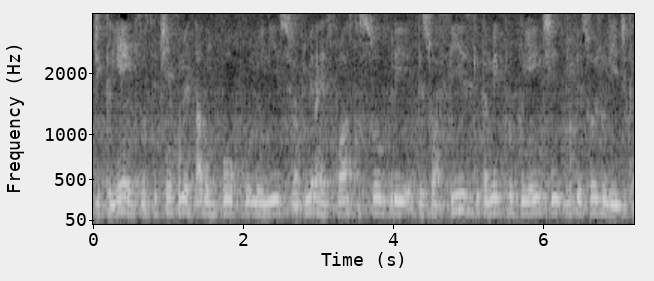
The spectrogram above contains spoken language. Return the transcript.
de clientes? Você tinha comentado um pouco no início, na primeira resposta, sobre pessoa física e também para o cliente de pessoa jurídica.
